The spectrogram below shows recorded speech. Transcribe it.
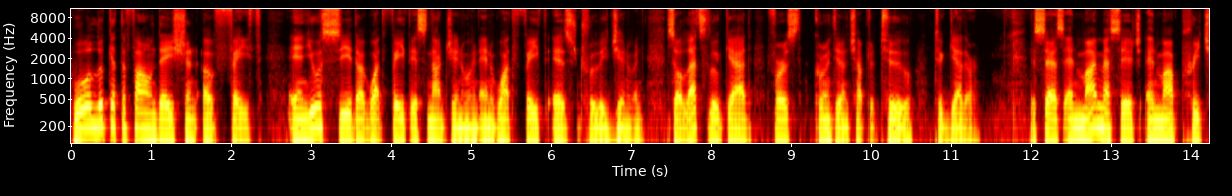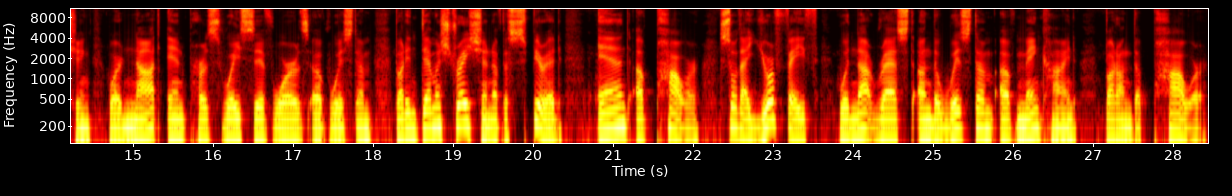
we will look at the foundation of faith and you will see that what faith is not genuine and what faith is truly genuine. So let's look at 1 Corinthians chapter 2 together it says, And my message and my preaching were not in persuasive words of wisdom, but in demonstration of the Spirit and of power, so that your faith would not rest on the wisdom of mankind, but on the power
